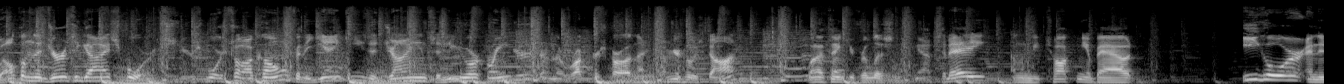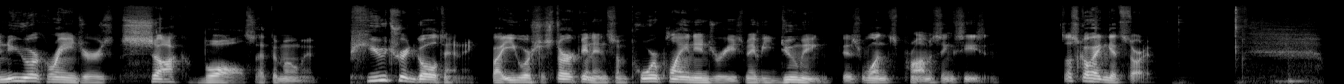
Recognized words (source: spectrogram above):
Welcome to Jersey Guy Sports, your sports talk home for the Yankees, the Giants, the New York Rangers, and the Rutgers Scarlet Knights. I'm your host, Don. I want to thank you for listening. Now, today I'm going to be talking about Igor and the New York Rangers suck balls at the moment. Putrid goaltending by Igor Shesterkin and some poor playing injuries may be dooming this once promising season. So let's go ahead and get started.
